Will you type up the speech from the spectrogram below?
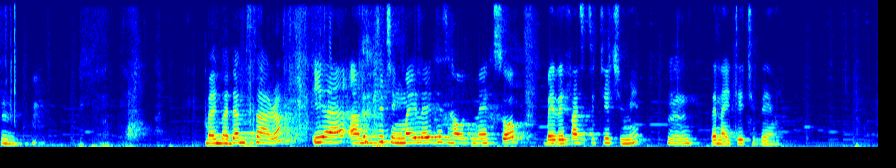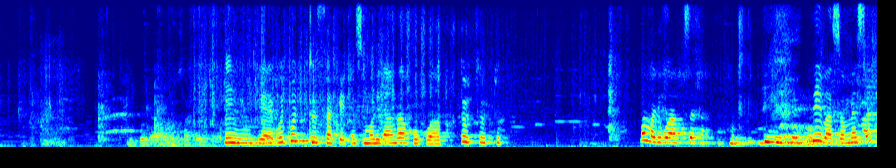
Mm. By Madame Sarah. yeah i'm teaching my ladies how to make soap but they first teach me Mm. then i teach them We put Mm. Yeah. We put two seconds. esimuliranga kukwako Two, two, two. ndibasomesa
